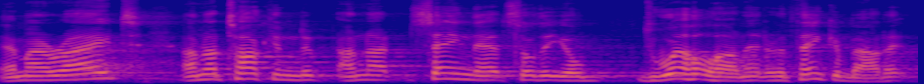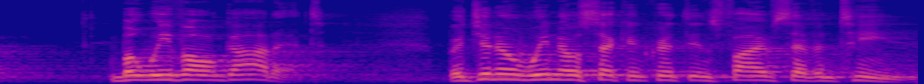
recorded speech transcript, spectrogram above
Am I right? I'm not talking to, I'm not saying that so that you'll dwell on it or think about it, but we've all got it. But you know, we know 2 Corinthians 5:17.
